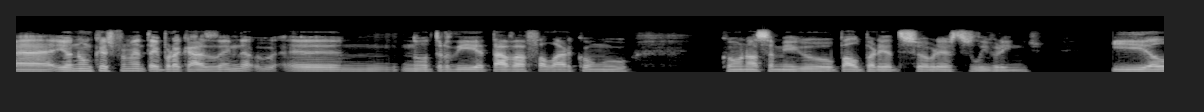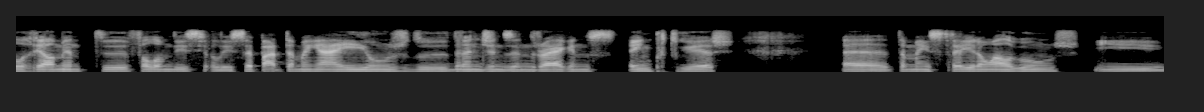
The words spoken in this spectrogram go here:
Uh, eu nunca experimentei por acaso. Ainda, uh, no outro dia estava a falar com o, com o nosso amigo Paulo Paredes sobre estes livrinhos. E ele realmente falou-me disso. Ele disse: também há aí uns de Dungeons and Dragons em português. Uh, também saíram alguns e,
